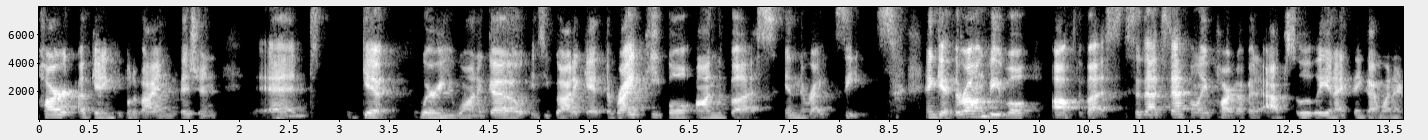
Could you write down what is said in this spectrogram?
part of getting people to buy in the vision and get where you want to go is you got to get the right people on the bus in the right seats and get the wrong people off the bus. So that's definitely part of it. Absolutely. And I think I want to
